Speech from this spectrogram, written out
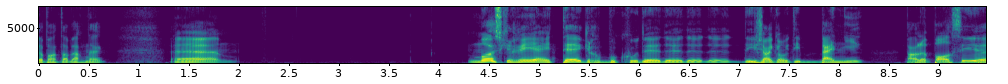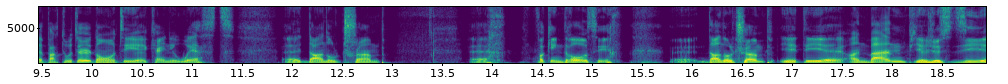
up en tabarnak. Euh... Musk réintègre beaucoup de, de, des gens qui ont été bannis par le passé euh, par Twitter, dont euh, Kanye West, Donald Trump. fucking drôle, c'est Donald Trump, il a été unban, puis il a juste dit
